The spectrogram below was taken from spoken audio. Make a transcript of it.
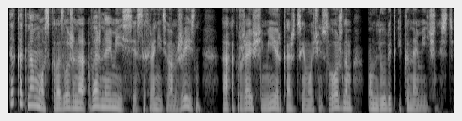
Так как на мозг возложена важная миссия — сохранить вам жизнь, а окружающий мир кажется ему очень сложным, он любит экономичность.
